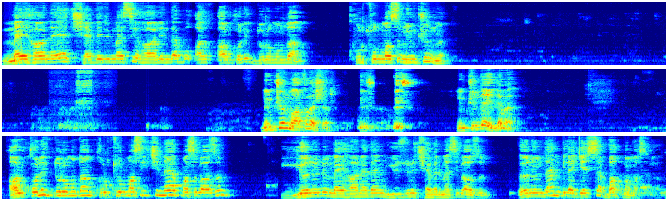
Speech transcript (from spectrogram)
meyhaneye çevirmesi halinde bu al- alkolik durumundan kurtulması mümkün mü? Mümkün mü arkadaşlar? Mümkün değil değil mi? Alkolik durumundan kurtulması için ne yapması lazım? Yönünü meyhaneden yüzünü çevirmesi lazım. Önünden bile geçse bakmaması lazım.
